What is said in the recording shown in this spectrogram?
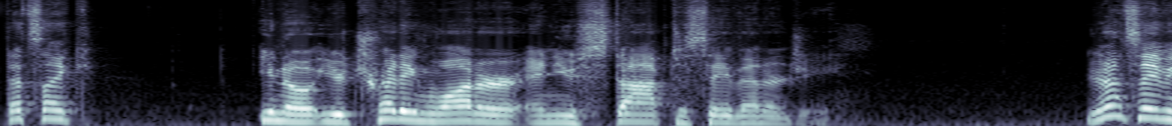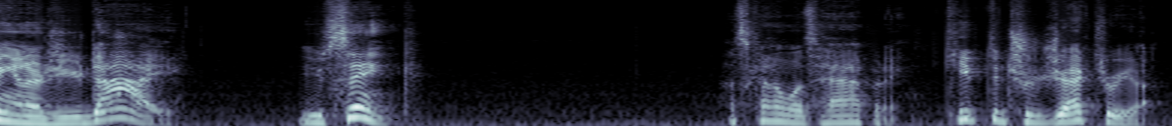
That's like, you know, you're treading water and you stop to save energy. You're not saving energy, you die. You sink. That's kind of what's happening. Keep the trajectory up.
